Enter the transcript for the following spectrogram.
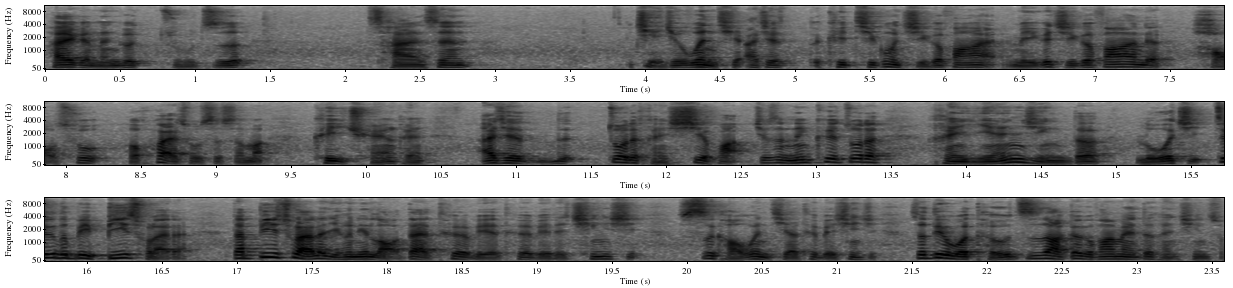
还有一个能够组织产生解决问题，而且可以提供几个方案，每个几个方案的好处和坏处是什么，可以权衡，而且做的很细化，就是能可以做的很严谨的逻辑，这个都被逼出来的。但逼出来了以后，你脑袋特别特别的清晰，思考问题啊特别清晰，这对我投资啊各个方面都很清楚。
